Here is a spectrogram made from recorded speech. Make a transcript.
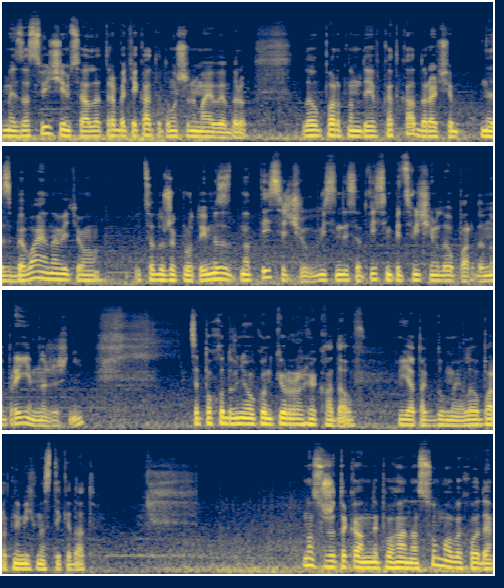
Ми засвідчуємося, але треба тікати, тому що немає вибору. Леопард нам дає вкатка, до речі, не збиває навіть його. І це дуже круто. І ми на 1088 підсвічуємо леопарда. Ну приємно же ж, ні? Це, походу, в нього конкурер ГК дав. Я так думаю, леопард не міг настільки дати. У нас вже така непогана сума виходить.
